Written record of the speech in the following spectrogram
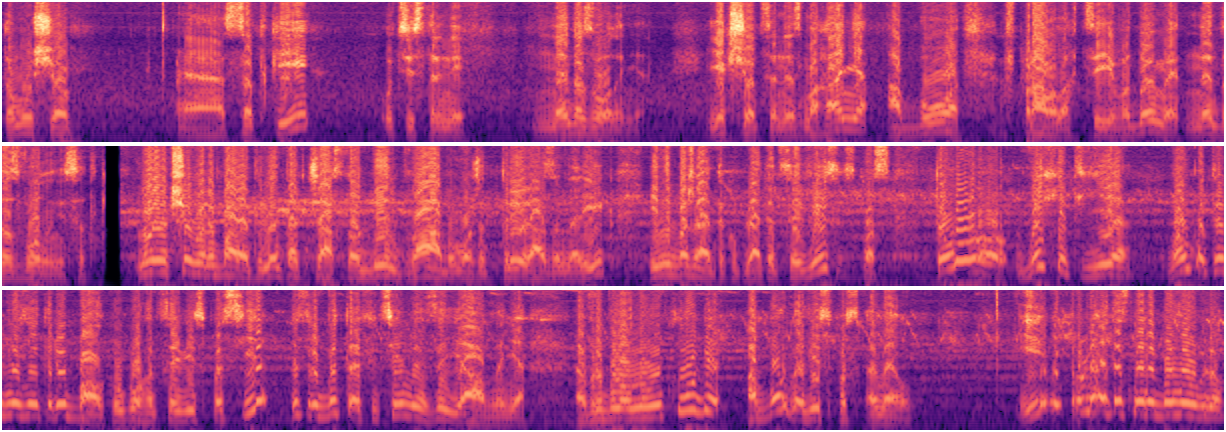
Тому що е, садки у цій страні не дозволені. Якщо це не змагання, або в правилах цієї водойми не дозволені садки. Ну, якщо ви рибалите не так часто один, два або може три рази на рік і не бажаєте купляти цей віспас, то вихід є. Вам потрібно знайти рибалку, у кого цей віспас є, і зробити офіційне заявлення в риболовному клубі або на віспас НЛ і відправляєтесь на риболовлю.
